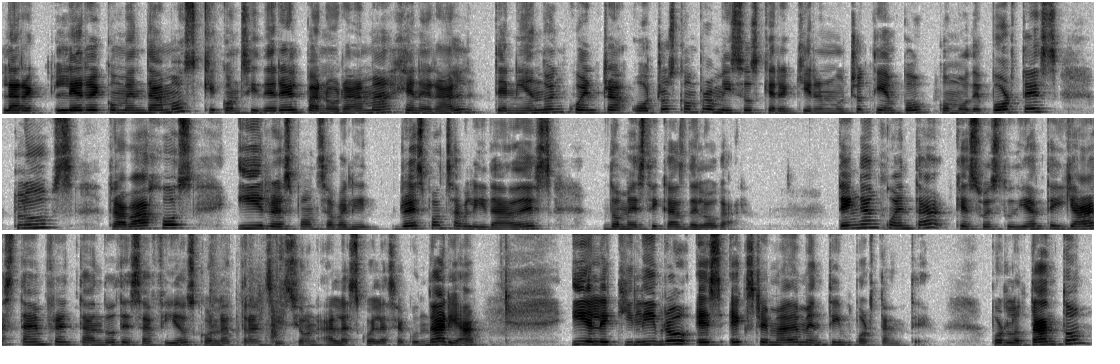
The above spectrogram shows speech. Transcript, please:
le recomendamos que considere el panorama general teniendo en cuenta otros compromisos que requieren mucho tiempo como deportes, clubs, trabajos y responsabilidades domésticas del hogar. Tenga en cuenta que su estudiante ya está enfrentando desafíos con la transición a la escuela secundaria y el equilibrio es extremadamente importante. Por lo tanto,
